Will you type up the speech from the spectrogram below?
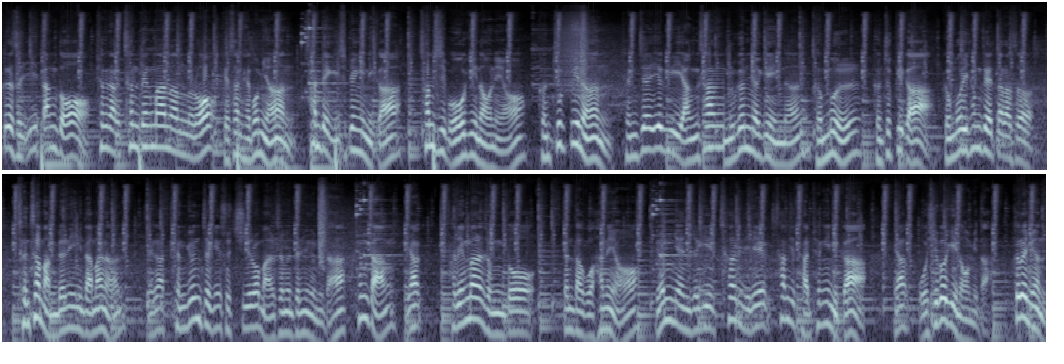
그래서 이 땅도 평당 1,100만 원으로 계산해 보면 320평이니까 35억이 나오네요. 건축비는 현재 여기 양산 물건역에 있는 건물 건축비가 건물의 형태에 따라서 천차만별입니다만은 제가 평균적인 수치로 말씀을 드리는 겁니다. 평당 약 400만 원 정도 된다고 하네요. 연 면적이 1234평이니까 약 50억이 나옵니다. 그러면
